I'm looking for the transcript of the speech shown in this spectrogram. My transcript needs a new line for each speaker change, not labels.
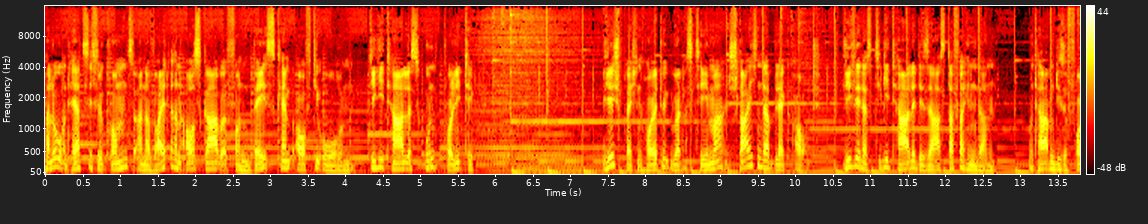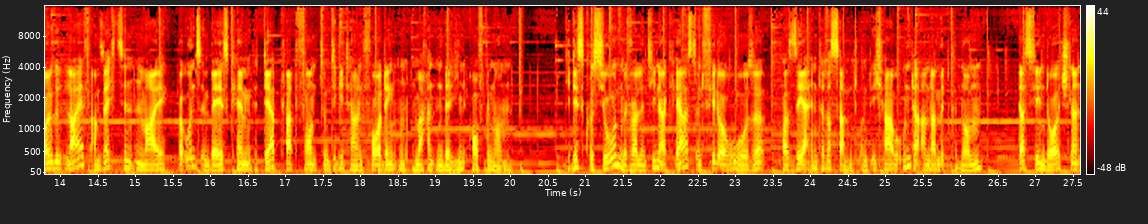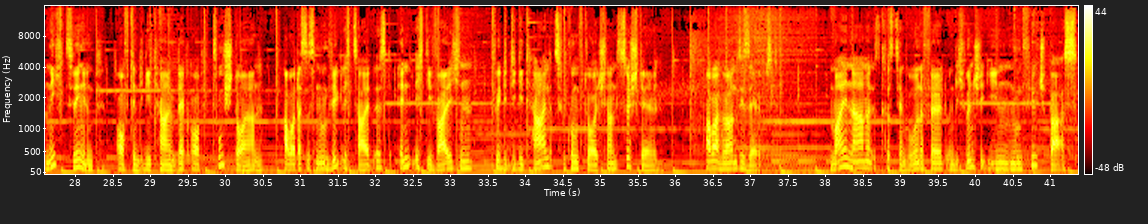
Hallo und herzlich willkommen zu einer weiteren Ausgabe von Basecamp auf die Ohren, Digitales und Politik. Wir sprechen heute über das Thema schleichender Blackout, wie wir das digitale Desaster verhindern und haben diese Folge live am 16. Mai bei uns im Basecamp, der Plattform zum digitalen Vordenken und Machen in Berlin aufgenommen. Die Diskussion mit Valentina Kerst und Fedor Ruhose war sehr interessant und ich habe unter anderem mitgenommen, dass wir in Deutschland nicht zwingend auf den digitalen Blackout zusteuern, aber dass es nun wirklich Zeit ist, endlich die Weichen für die digitale Zukunft Deutschlands zu stellen. Aber hören Sie selbst. Mein Name ist Christian Grönefeld und ich wünsche Ihnen nun viel Spaß.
